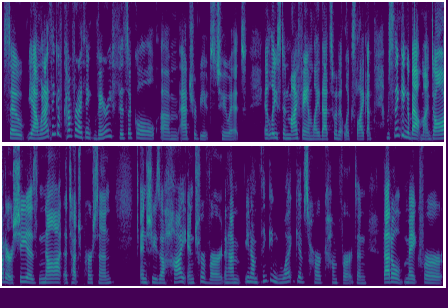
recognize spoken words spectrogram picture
So, yeah, when I think of comfort, I think very physical um, attributes to it. At least in my family, that's what it looks like. I, I was thinking about my daughter. She is not a touch person and she's a high introvert and i'm you know i'm thinking what gives her comfort? And that'll make for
